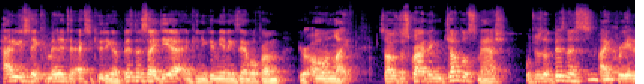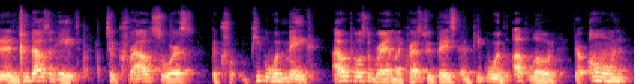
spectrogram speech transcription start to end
how do you stay committed to executing a business idea? And can you give me an example from your own life? So I was describing Jungle Smash, which was a business I created in 2008 to crowdsource the cr- people would make. I would post a brand like Crest toothpaste, and people would upload their own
